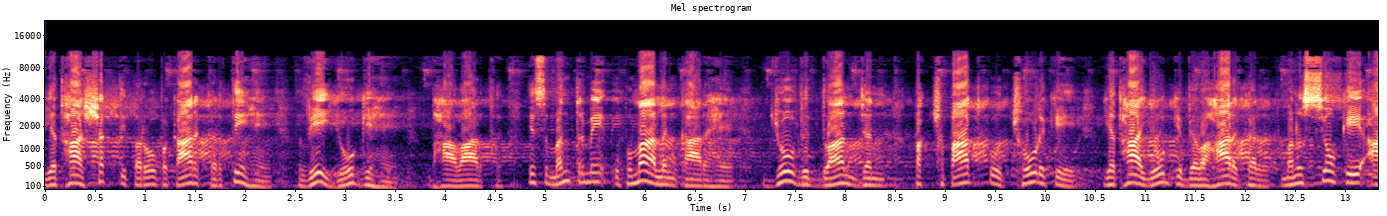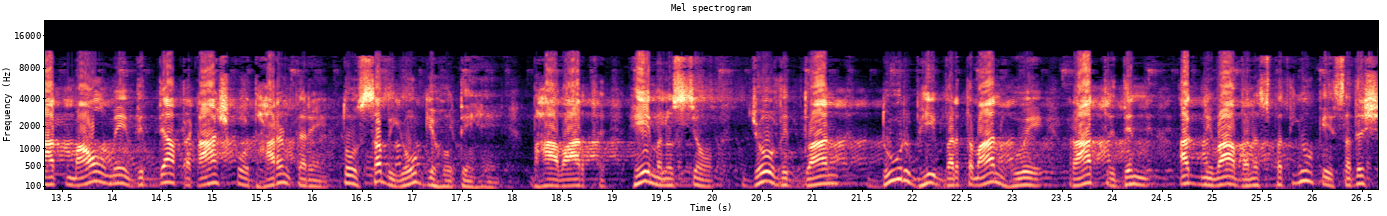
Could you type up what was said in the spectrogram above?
यथा शक्ति परोपकार करते हैं, वे योग्य हैं। भावार्थ। इस मंत्र में उपमा अलंकार है, जो विद्वान जन पक्षपात को छोड़ के यथा योग्य व्यवहार कर मनुष्यों के आत्माओं में विद्या प्रकाश को धारण करें तो सब योग्य होते हैं। भावार्थ, हे मनुष्यों, जो विद्वान दूर भी वर्तमान हुए, रात्रि दिन अग्निवा वनस्पतियों के सदृश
